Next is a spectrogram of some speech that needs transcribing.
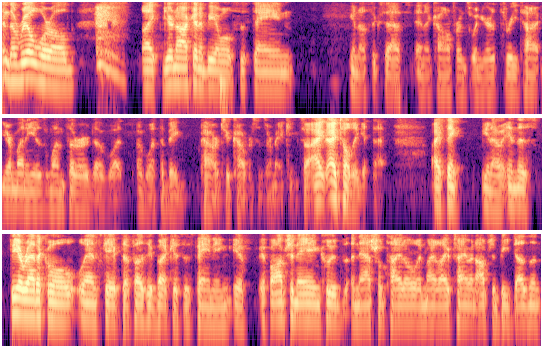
in the real world, like you're not going to be able to sustain, you know, success in a conference when your three time your money is one third of what of what the big power two conferences are making. So I, I totally get that. I think you know in this theoretical landscape that Fuzzy Butkus is painting, if if option A includes a national title in my lifetime and option B doesn't,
